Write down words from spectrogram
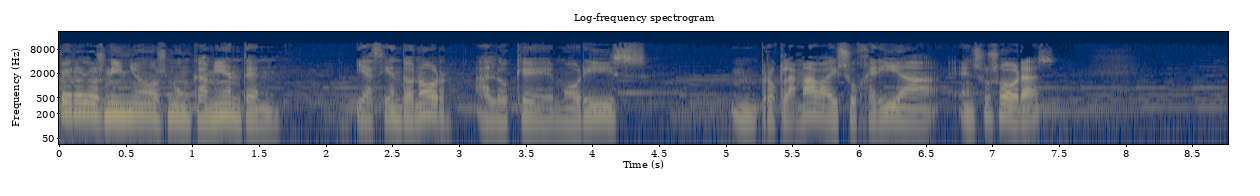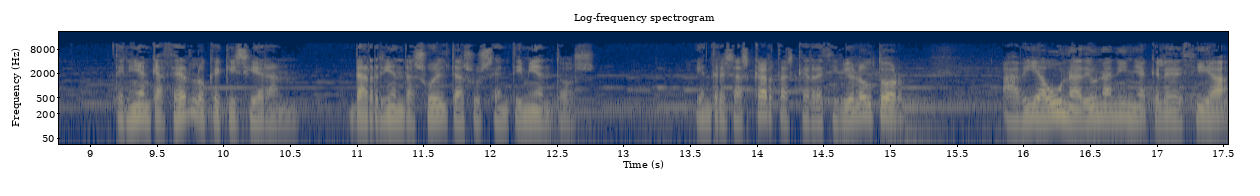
Pero los niños nunca mienten, y haciendo honor a lo que Maurice Mm, proclamaba y sugería en sus obras, tenían que hacer lo que quisieran, dar rienda suelta a sus sentimientos. Y entre esas cartas que recibió el autor, había una de una niña que le decía,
